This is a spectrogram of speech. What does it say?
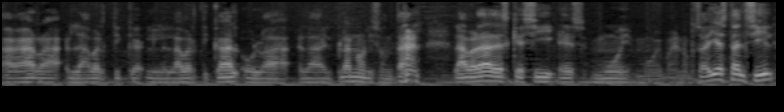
agarra la vertical, la vertical o la, el plano horizontal. La verdad es que sí es muy, muy bueno. Pues ahí está el SIL.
